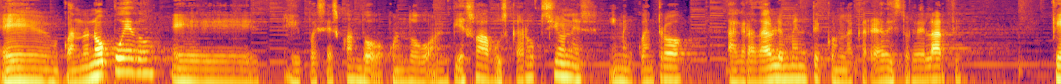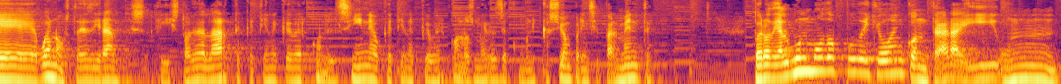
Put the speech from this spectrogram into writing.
Eh, cuando no puedo, eh, eh, pues es cuando, cuando empiezo a buscar opciones y me encuentro agradablemente con la carrera de historia del arte. Que bueno, ustedes dirán, pues, historia del arte, que tiene que ver con el cine o que tiene que ver con los medios de comunicación principalmente. Pero de algún modo pude yo encontrar ahí un,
